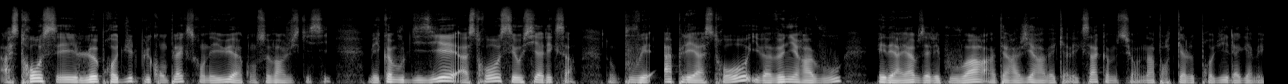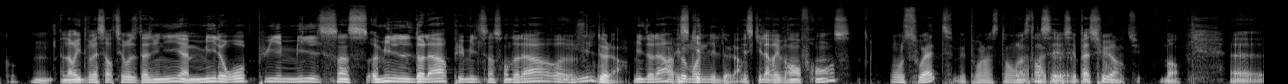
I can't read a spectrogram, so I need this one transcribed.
Astro, c'est le produit le plus complexe qu'on ait eu à concevoir jusqu'ici. Mais comme vous le disiez, Astro, c'est aussi Alexa. Donc vous pouvez appeler Astro, il va venir à vous et derrière, vous allez pouvoir interagir avec Alexa comme sur n'importe quel autre produit de la gamme Echo. Hmm. Alors, il devrait sortir aux États-Unis à 1000 euros, puis 1500, 1000 dollars, puis 1500 dollars. 1000 dollars. 1000 dollars. Un peu moins de 1000 dollars. Est-ce qu'il arrivera en France? On le souhaite, mais pour l'instant, pour l'instant, c'est pas sûr. Bon, euh,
